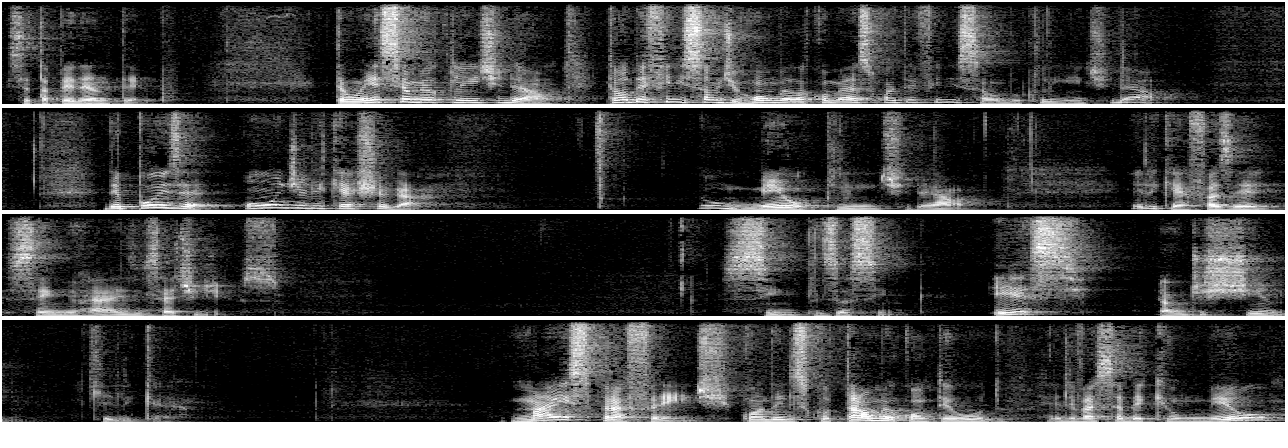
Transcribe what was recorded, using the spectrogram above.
Você está perdendo tempo. Então esse é o meu cliente ideal. Então a definição de home ela começa com a definição do cliente ideal. Depois é onde ele quer chegar. O meu cliente ideal, ele quer fazer 100 mil reais em 7 dias. Simples assim. Esse é o destino que ele quer. Mais para frente, quando ele escutar o meu conteúdo, ele vai saber que o meu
